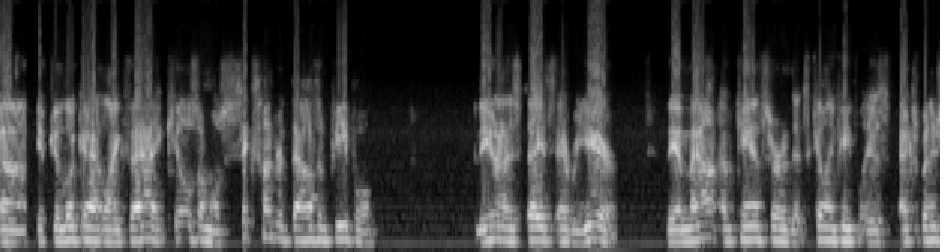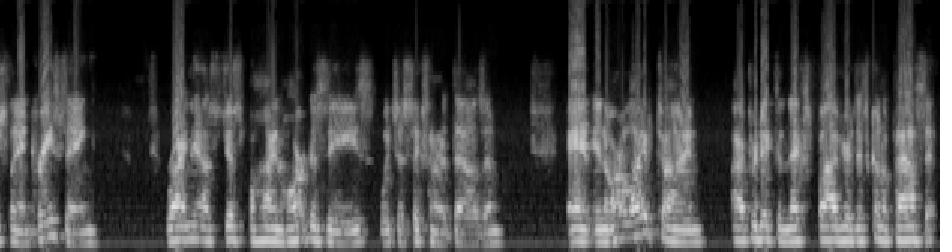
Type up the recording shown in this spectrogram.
uh, if you look at it like that, it kills almost 600,000 people in the United States every year. The amount of cancer that's killing people is exponentially increasing. Right now, it's just behind heart disease, which is 600,000. And in our lifetime, I predict the next five years it's going to pass it,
